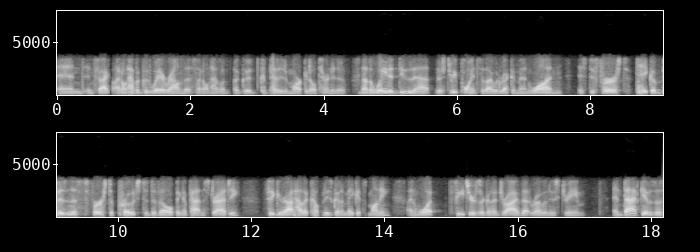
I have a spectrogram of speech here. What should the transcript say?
And in fact, I don't have a good way around this. I don't have a, a good competitive market alternative. Now, the way to do that, there's three points that I would recommend. One is to first take a business first approach to developing a patent strategy figure out how the company is going to make its money and what features are going to drive that revenue stream. And that gives us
